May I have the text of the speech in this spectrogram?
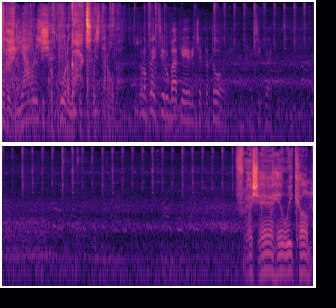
Dove diavolo si procurano tutta questa roba? Sono pezzi rubati ai ricettatori. Ai psichiatri. Fresh air, here we come.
